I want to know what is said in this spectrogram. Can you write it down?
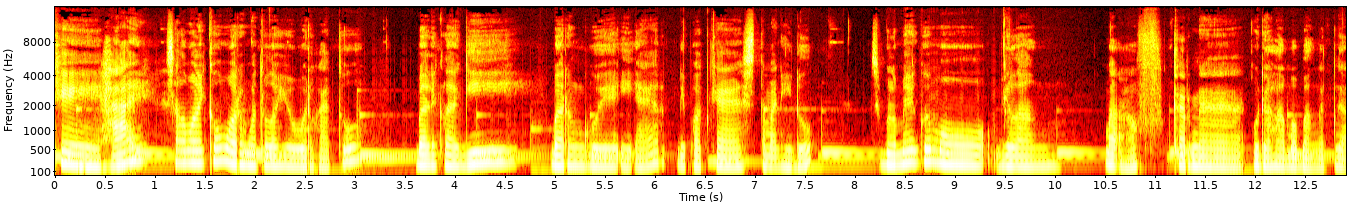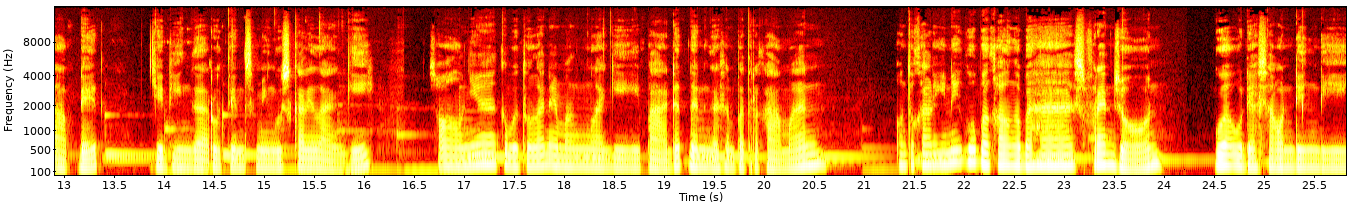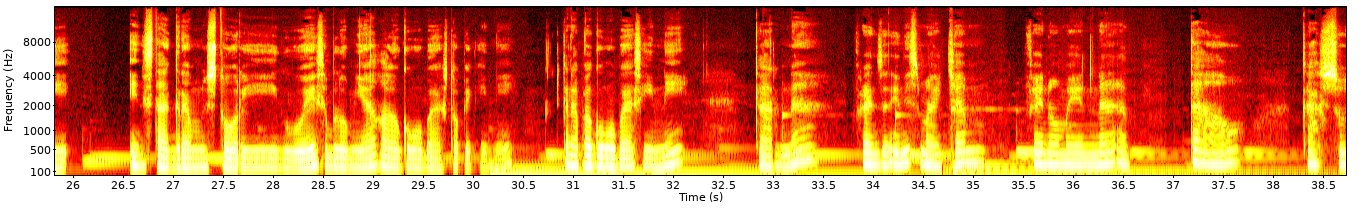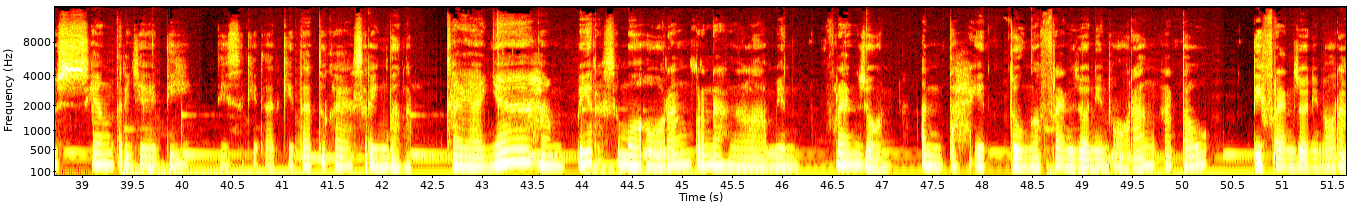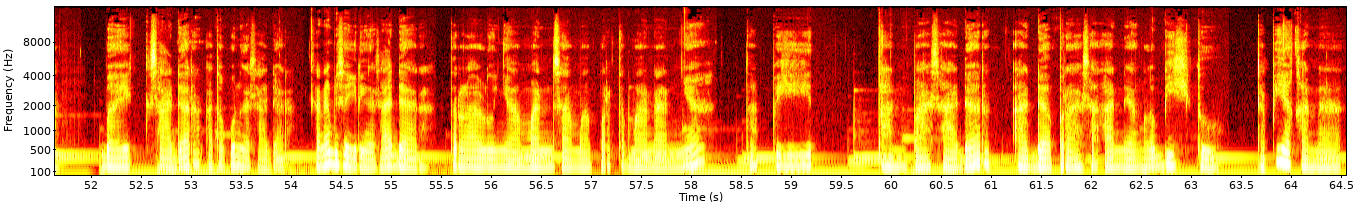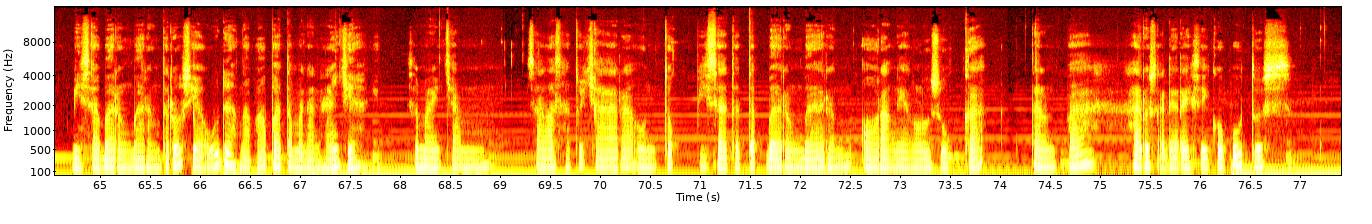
Oke, hai. Assalamualaikum warahmatullahi wabarakatuh. Balik lagi bareng gue IR di podcast Teman Hidup. Sebelumnya gue mau bilang maaf karena udah lama banget gak update. Jadi gak rutin seminggu sekali lagi. Soalnya kebetulan emang lagi padat dan gak sempat rekaman. Untuk kali ini gue bakal ngebahas friendzone. Gue udah sounding di Instagram story gue sebelumnya kalau gue mau bahas topik ini. Kenapa gue mau bahas ini? Karena friendzone ini semacam fenomena atau kasus yang terjadi di sekitar kita tuh kayak sering banget. Kayaknya hampir semua orang pernah ngalamin friendzone. Entah itu ngefriendzonin orang atau di orang baik sadar ataupun gak sadar. Karena bisa jadi gak sadar, terlalu nyaman sama pertemanannya, tapi tanpa sadar ada perasaan yang lebih tuh. Tapi ya karena bisa bareng-bareng terus ya udah nggak apa-apa temenan aja. Semacam salah satu cara untuk bisa tetap bareng-bareng orang yang lo suka tanpa harus ada resiko putus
